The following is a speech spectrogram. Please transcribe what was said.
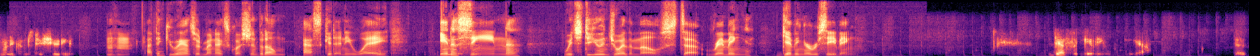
when it comes to shooting. hmm I think you answered my next question, but I'll ask it anyway. In a scene, which do you enjoy the most? Uh, rimming, giving, or receiving? Definitely giving, yeah. That's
